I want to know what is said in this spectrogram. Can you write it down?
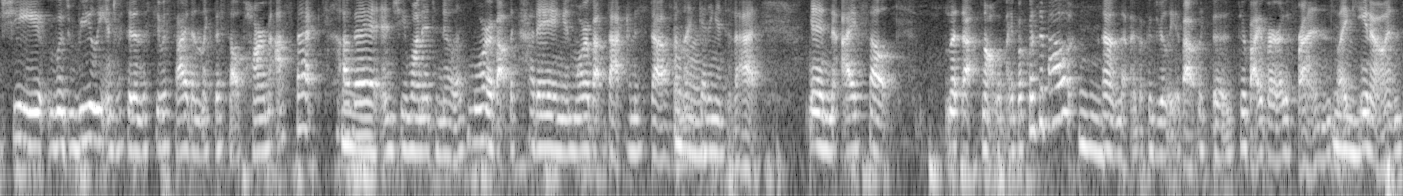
She was really interested in the suicide and like the self-harm aspect of mm. it and she wanted to know like more about the cutting and more about that kind of stuff and like uh-huh. getting into that. And i felt that that's not what my book was about. Mm-hmm. Um, that my book was really about like the survivor, the friend, mm-hmm. like you know, and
